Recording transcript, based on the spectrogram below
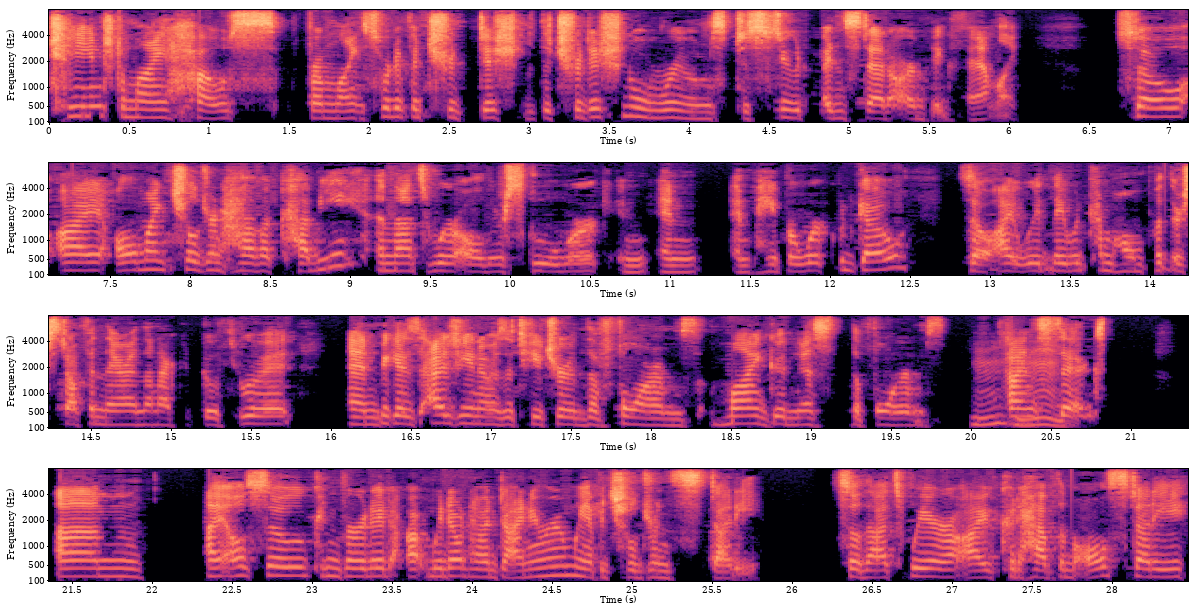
changed my house from like sort of a tradition, the traditional rooms to suit instead our big family. So I, all my children have a cubby, and that's where all their schoolwork and and and paperwork would go. So I would, they would come home, put their stuff in there, and then I could go through it. And because, as you know, as a teacher, the forms, my goodness, the forms mm-hmm. times six. Um, I also converted, uh, we don't have a dining room, we have a children's study. So that's where I could have them all study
